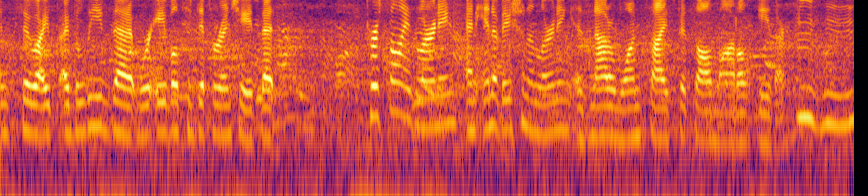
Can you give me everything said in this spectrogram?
And so I, I believe that we're able to differentiate that personalized learning and innovation in learning is not a one size fits all model either. Mm-hmm.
